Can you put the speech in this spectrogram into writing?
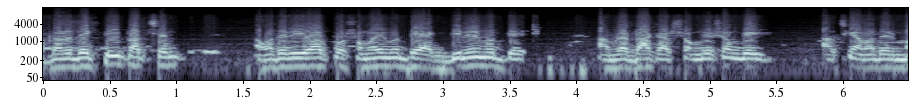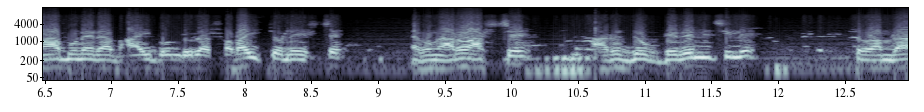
আপনারা দেখতেই পাচ্ছেন আমাদের এই অল্প সময়ের মধ্যে একদিনের মধ্যে আমরা ঢাকার সঙ্গে সঙ্গেই আজকে আমাদের মা বোনেরা, ভাই বন্ধুরা সবাই চলে এসছে এবং আরও আসছে, আরও যোগ দেবে মিছিলে। তো আমরা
